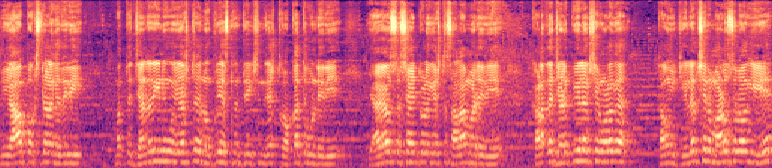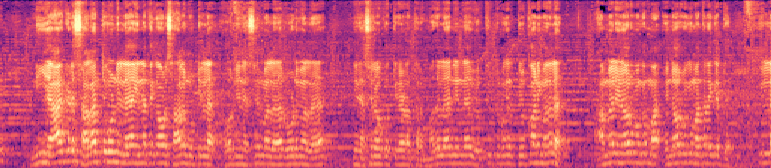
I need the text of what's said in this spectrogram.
ನೀವು ಯಾವ ಪಕ್ಷದೊಳಗೆ ಅದಿರಿ ಮತ್ತು ಜನರಿಗೆ ನೀವು ಎಷ್ಟು ನೌಕರಿ ತೀಕ್ಷಿಂದ ಎಷ್ಟು ರೊಕ್ಕ ತೊಗೊಂಡಿರಿ? ಯಾವ್ಯಾವ ಸೊಸೈಟಿ ಒಳಗೆ ಎಷ್ಟು ಸಾಲ ಮಾಡಿರಿ? ಕಳೆದ ಜಡ್ಪಿ ಎಲೆಕ್ಷನ್ ಒಳಗೆ ತಾವು ಇಲೆಕ್ಷನ್ ಮಾಡೋ ಸಲುವಾಗಿ ನೀ ಯಾರ ಕಡೆ ಸಾಲ ತಗೊಂಡಿಲ್ಲ ಇನ್ನತಕ್ಕೆ ಅವ್ರು ಸಾಲ ಮುಟ್ಟಿಲ್ಲ. ಅವ್ರು ನಿನ್ನ ಹೆಸರಿನ ಮೇಲೆ, ರೋಡ್ ಮೇಲೆ, ನಿನ್ನ ಹೆಸರು ಹೋಗಿ ತಿರುಗಾಡತ್ತಾರೆ. ಮೊದಲ ನಿನ್ನ ವ್ಯಕ್ತಿತ್ವ ಬಗ್ಗೆ ತಿಳ್ಕೊಂಡು ಮೊದಲ. ಆಮೇಲೆ ಇನ್ನೋರ್ ಬಗ್ಗೆ ಮಾ ಇನ್ನೋರ್ ಬಗ್ಗೆ ಮಾತಾಡಕತ್ತೆ ಇಲ್ಲ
